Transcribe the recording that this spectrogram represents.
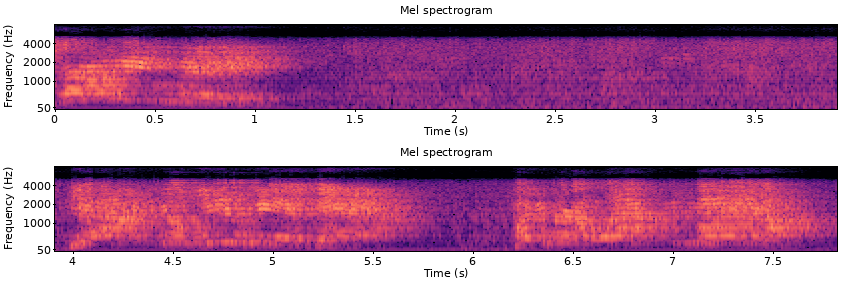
Stop me! Yeah, I killed you here now! Are you gonna laugh now?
